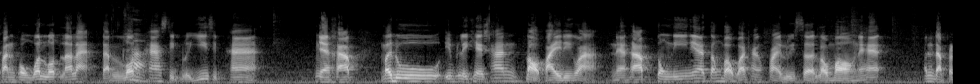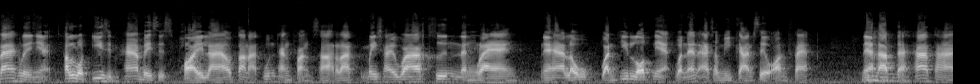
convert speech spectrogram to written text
ฟันธงว่าลดแล้วแหละ แต่ลด ค่ะ 50 หรือ 25 นะครับมาดู implication ต่อไปดีกว่านะครับตรงนี้เนี่ยต้องบอกว่าทางฝ่าย research เรามองนะฮะอันดับแรกเลยเนี่ยถ้าลด 25 basis point แล้วตลาดหุ้นทางฝั่งสหรัฐไม่ใช่ว่าขึ้นแรงๆนะฮะแล้ววันที่ลดเนี่ยวันนั้นอาจจะมีการ sell on fact นะครับอืมแต่ถ้าทาง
